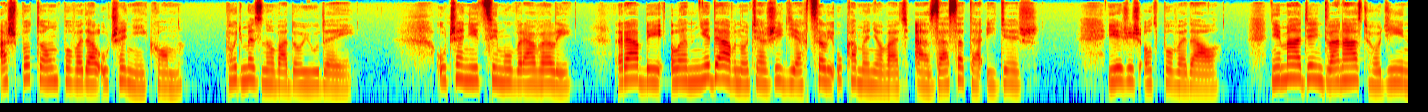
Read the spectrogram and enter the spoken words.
Až potom povedal učeníkom, poďme znova do Judei. Učeníci mu vraveli, Rabi, len nedávno ťa Židia chceli ukameňovať a zasa ta ideš. Ježiš odpovedal, Nemá deň 12 hodín.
